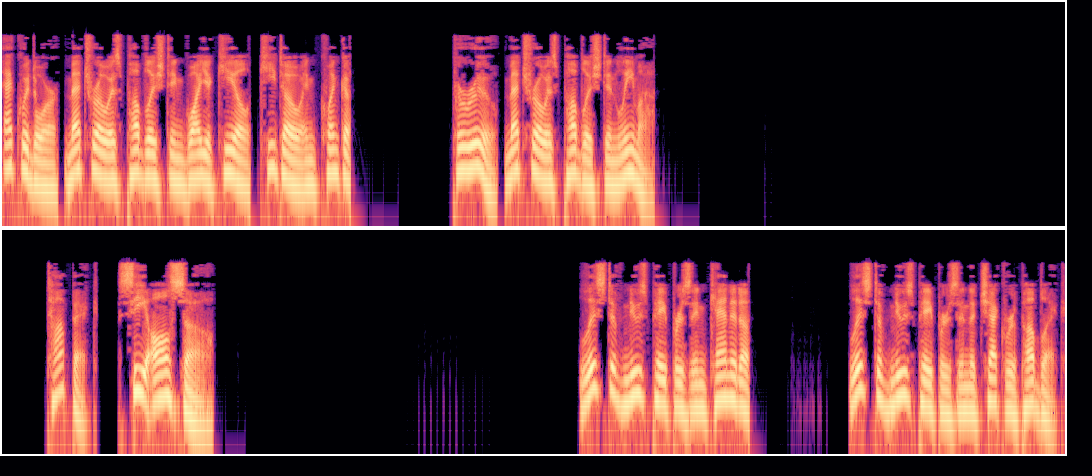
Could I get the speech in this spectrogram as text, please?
Ecuador, Metro is published in Guayaquil, Quito and Cuenca. Peru, Metro is published in Lima. See also List of newspapers in Canada List of newspapers in the Czech Republic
